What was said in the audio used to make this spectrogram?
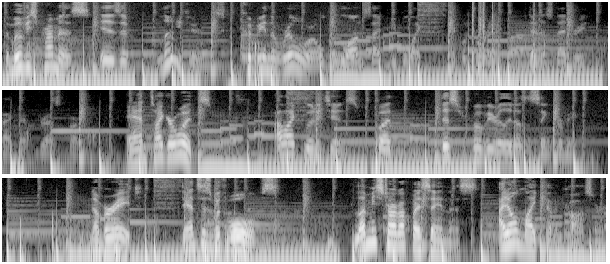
The movie's premise is if Looney Tunes could be in the real world alongside people like Michael Jordan, Dennis Nedry, fact guy and Tiger Woods. I like Looney Tunes, but this movie really doesn't sing for me. Number 8 Dances with Wolves. Let me start off by saying this. I don't like Kevin Costner.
